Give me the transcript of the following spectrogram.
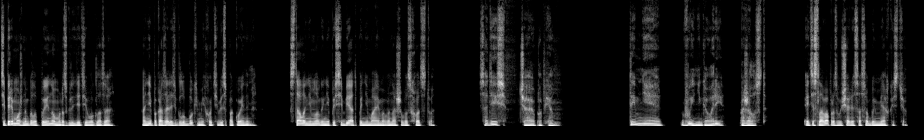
Теперь можно было по-иному разглядеть его глаза. Они показались глубокими, хоть и беспокойными. Стало немного не по себе от понимаемого нашего сходства. «Садись, чаю попьем». «Ты мне... вы не говори, пожалуйста». Эти слова прозвучали с особой мягкостью.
